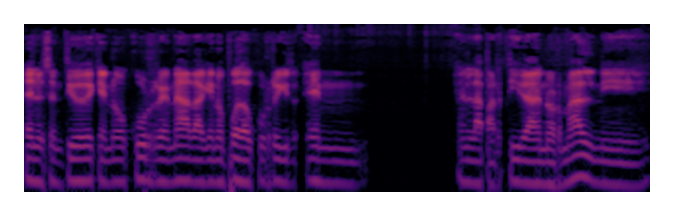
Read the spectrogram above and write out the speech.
en el sentido de que no ocurre nada que no pueda ocurrir en, en la partida normal ni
